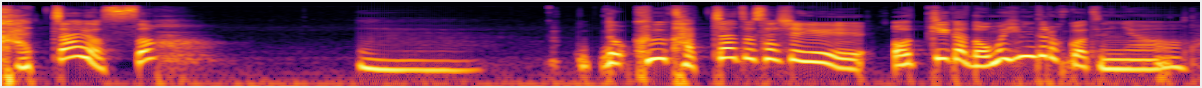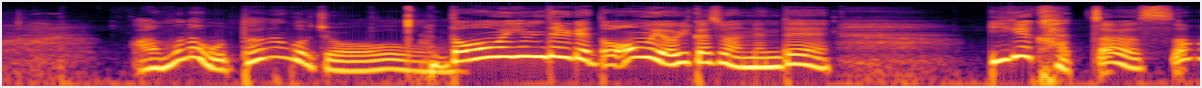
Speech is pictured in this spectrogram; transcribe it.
가짜였어? 음. 너그 가짜도 사실 얻기가 너무 힘들었거든요. 아무나 못하는 거죠. 너무 힘들게 너무 여기까지 왔는데 이게 가짜였어?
